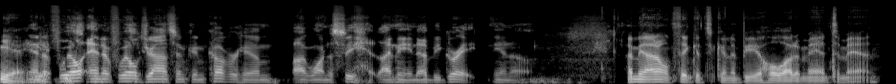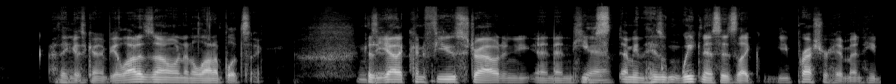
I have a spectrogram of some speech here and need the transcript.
Yeah. And yeah. if Will and if Will Johnson can cover him, I want to see it. I mean, that'd be great. You know. I mean, I don't think it's going to be a whole lot of man to man. I think Yeah. it's going to be a lot of zone and a lot of blitzing because you got to confuse Stroud and you, and then he's. I mean, his weakness is like you pressure him and he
